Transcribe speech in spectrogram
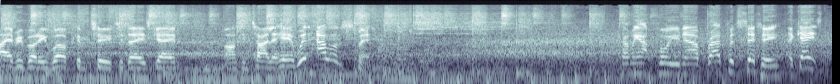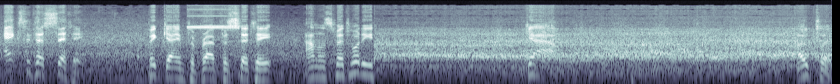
Hi everybody, welcome to today's game. Martin Tyler here with Alan Smith. Coming up for you now, Bradford City against Exeter City. A big game for Bradford City. Alan Smith, what do you... Gow. Oakley.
